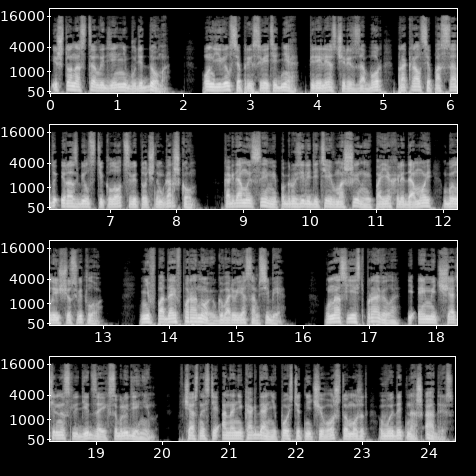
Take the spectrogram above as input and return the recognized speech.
и что нас целый день не будет дома. Он явился при свете дня, перелез через забор, прокрался по саду и разбил стекло цветочным горшком. Когда мы с Эми погрузили детей в машину и поехали домой, было еще светло. «Не впадай в паранойю», — говорю я сам себе. У нас есть правила, и Эми тщательно следит за их соблюдением. В частности, она никогда не постит ничего, что может выдать наш адрес.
